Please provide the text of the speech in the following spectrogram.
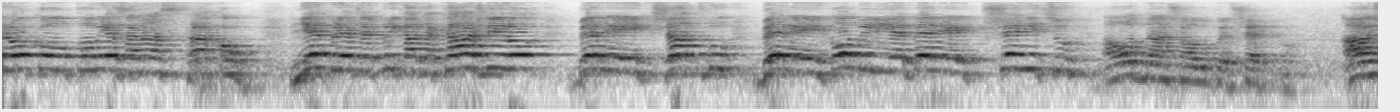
rokov poviazaná strachom. Nepriateľ prichádza každý rok, berie ich žatvu, berie ich obilie, berie ich pšenicu a odnáša úplne všetko. Až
